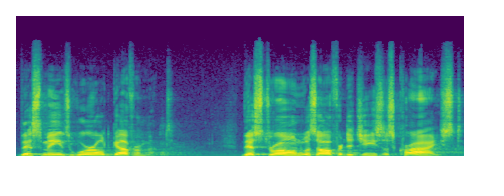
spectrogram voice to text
This means world government. This throne was offered to Jesus Christ.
